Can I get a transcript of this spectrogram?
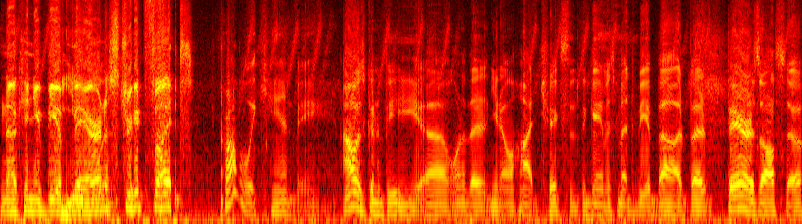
Now can you be a You bear in a street fight? Probably can be. I was going to be uh, one of the you know hot chicks that the game is meant to be about, but bear is also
